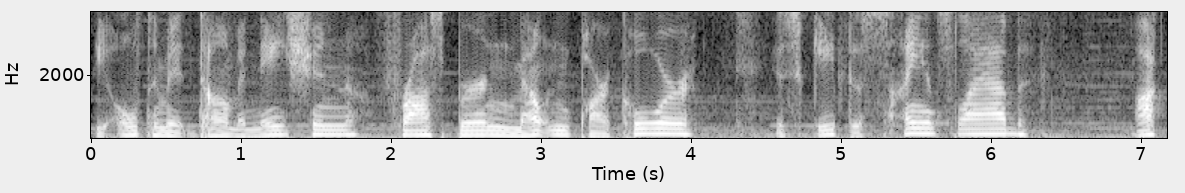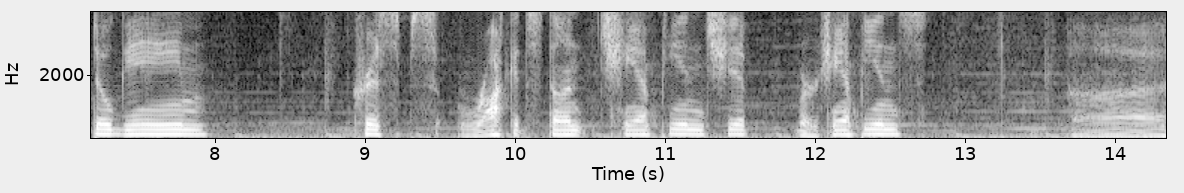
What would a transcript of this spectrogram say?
The Ultimate Domination, Frostburn Mountain Parkour, Escape the Science Lab, Octogame, Crisp's Rocket Stunt Championship or Champions, uh,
